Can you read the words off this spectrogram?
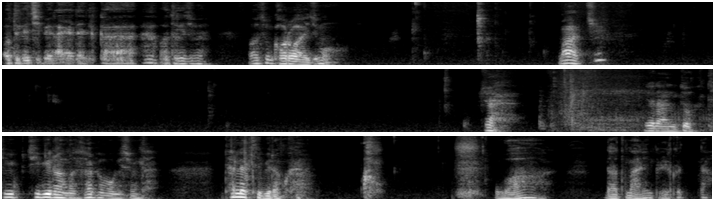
어떻게 집에 가야 될까? 어떻게 집에? 어, 좀 걸어와야지 뭐. 맞지? 자, 이제 나는 또 TV, TV를 한번 살펴보겠습니다. 텔레 TV라고요. 와, 나도 많이 늙었다.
